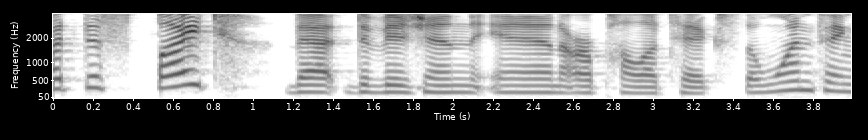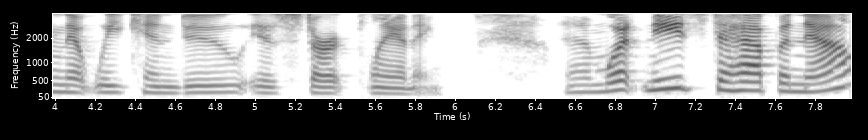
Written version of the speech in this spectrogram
But despite that division in our politics, the one thing that we can do is start planning. And what needs to happen now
